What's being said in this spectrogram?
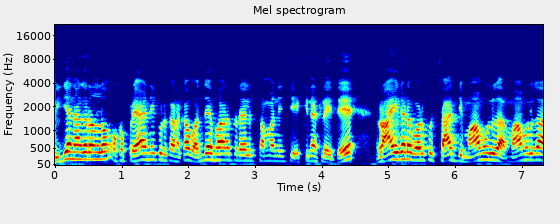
విజయనగరంలో ఒక ప్రయాణికుడు కనుక వందే భారత్ రైలుకు సంబంధించి ఎక్కినట్లయితే రాయగడ వరకు ఛార్జ్ మామూలుగా మామూలుగా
